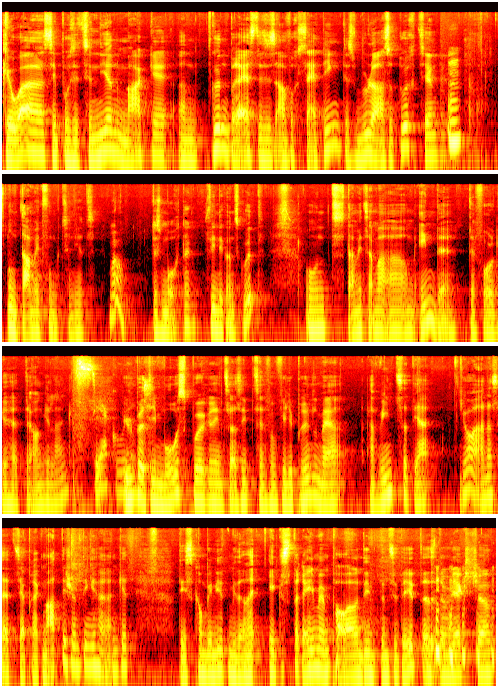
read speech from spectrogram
klar, sie positionieren Marke an guten Preis, das ist einfach sein Ding, das will er also durchziehen mhm. und damit funktioniert es. Ja, das macht er, finde ich, ganz gut. Und damit sind wir auch am Ende der Folge heute angelangt. Sehr gut. Über die Moosburgerin 2017 von Philipp Bründelmeier, ein Winzer, der ja, einerseits sehr pragmatisch an Dinge herangeht, das kombiniert mit einer extremen Power und Intensität. Also du merkst schon,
